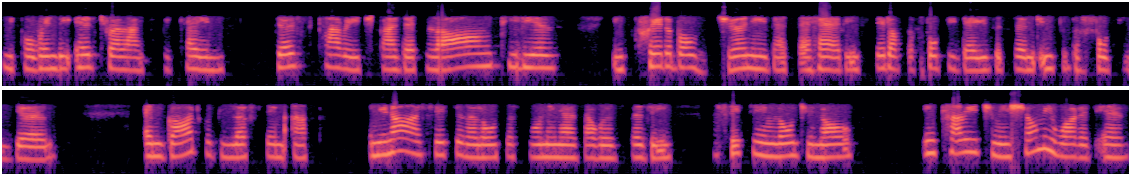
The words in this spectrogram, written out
people when the Israelites became discouraged by that long, tedious, incredible journey that they had. Instead of the 40 days, it turned into the 40 years. And God would lift them up. And you know, I said to the Lord this morning as I was busy, I said to him, Lord, you know, encourage me, show me what it is.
